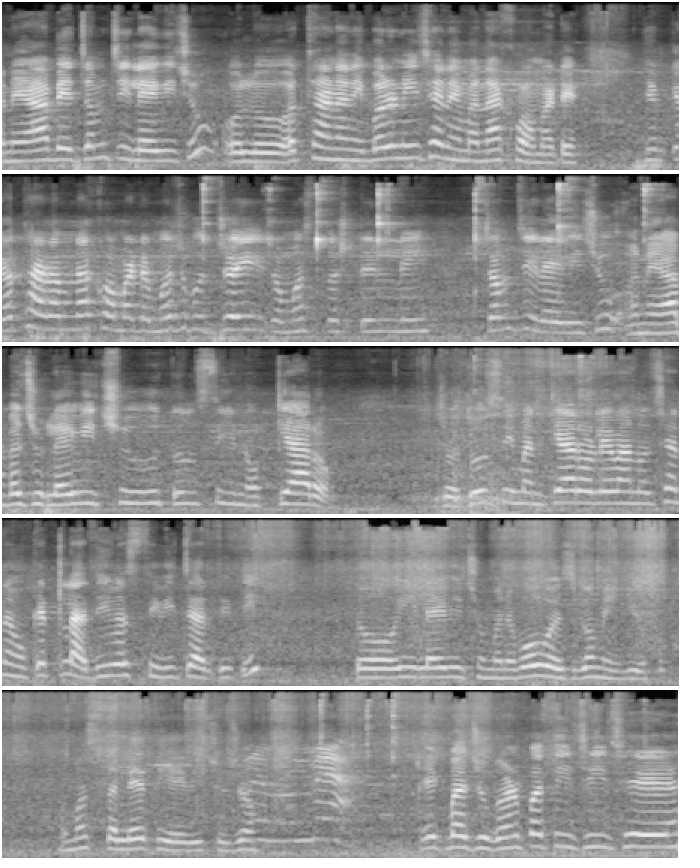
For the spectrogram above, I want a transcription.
અને આ બે ચમચી લેવી છું. ઓલું અથાણાની બરણી છે ને એમાં નાખવા માટે. કેમ કે અથાણામાં નાખવા માટે મજબૂત જોઈ તો મસ્ત સ્ટીલની ચમચી લેવી છું. અને આ બાજુ લેવી છું તુલસીનો ક્યારો. જો તુલસીમાં ક્યારો લેવાનું છે ને હું કેટલા દિવસથી વિચારતી હતી, તો એ લેવી છું. મને બહુ જ ગમી ગયું. મસ્ત લેતી આવી છું, જો. એક બાજુ ગણપતિજી છે,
